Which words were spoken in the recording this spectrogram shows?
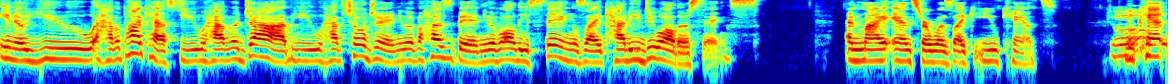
you know, you have a podcast, you have a job, you have children, you have a husband, you have all these things. Like, how do you do all those things? And my answer was like, you can't. Oh. You can't.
